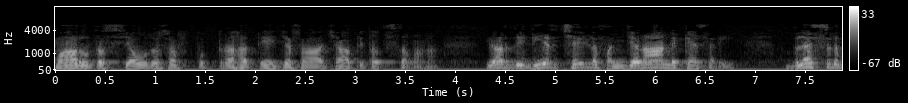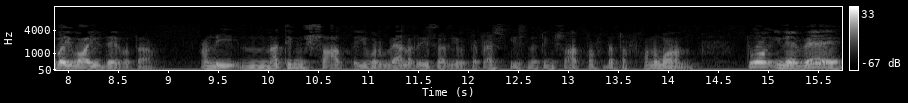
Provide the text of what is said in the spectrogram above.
Marutasyaurasaf putraha tejasa chapi tatsamaha. You are the dear child of Anjana and Kesari, blessed by Vayu Devata. And nothing short your valor is or your capacity is nothing short of that of Hanuman. So in a way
